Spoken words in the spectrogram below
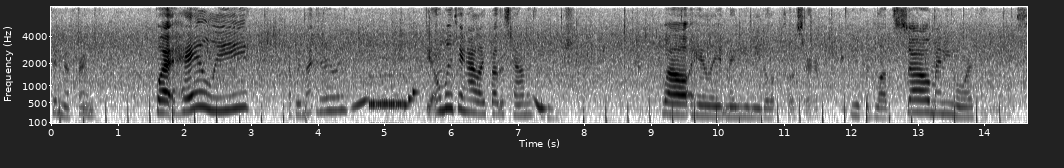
Good enough friend. But Haley, have we met Haley? The only thing I like about this town is the beach. Well, Haley, maybe you need to look closer. You could love so many more things.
